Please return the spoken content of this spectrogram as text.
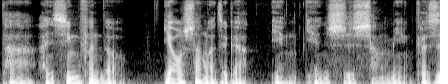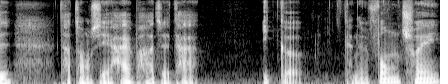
他很兴奋的要上了这个。岩岩石上面，可是他同时也害怕着，他一个可能风吹，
